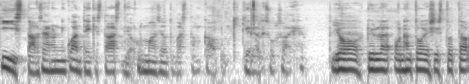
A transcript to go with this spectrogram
kiistaa. Sehän on niin kuin antiikista asti ollut maaseutu vastaan kaupunki kirjallisuusaihe. Joo, kyllä onhan toi siis tota,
